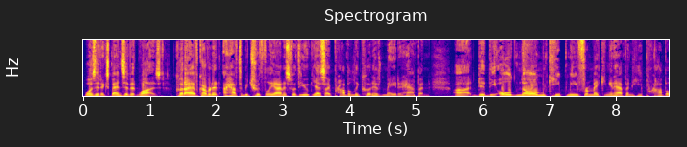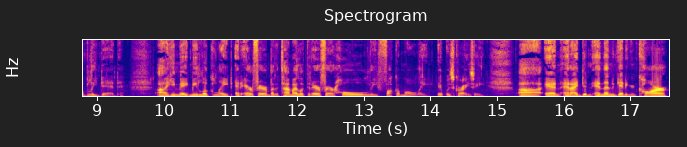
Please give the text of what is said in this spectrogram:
was it expensive? It was. Could I have covered it? I have to be truthfully honest with you. Yes, I probably could have made it happen. Uh, did the old gnome keep me from making it happen? He probably did. Uh, he made me look late at airfare, and by the time I looked at airfare, holy fuckamole, it was crazy. Uh, and and I didn't. And then getting a car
